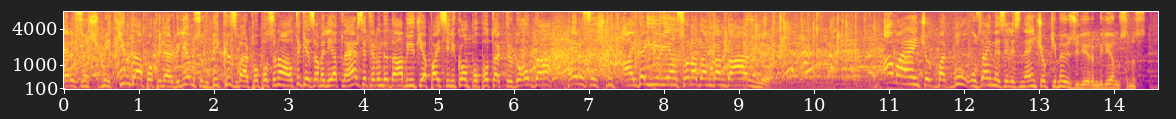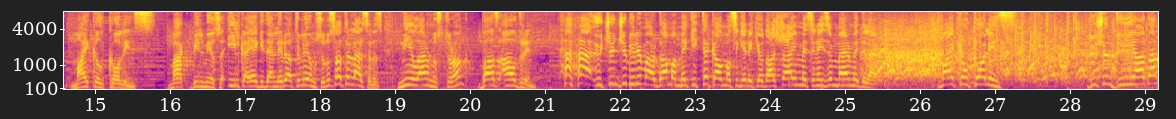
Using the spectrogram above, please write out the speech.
Harrison Schmitt. Kim daha popüler biliyor musunuz? Bir kız var poposuna 6 kez ameliyatla her seferinde daha büyük yapay silikon popo taktırdı. O da Harrison Schmitt ayda yürüyen son adamdan daha ünlü. Ama en çok bak bu uzay meselesinde en çok kime üzülüyorum biliyor musunuz? Michael Collins. Bak bilmiyorsa ilk aya gidenleri hatırlıyor musunuz? Hatırlarsınız. Neil Armstrong, Buzz Aldrin. Üçüncü biri vardı ama mekikte kalması gerekiyordu. Aşağı inmesine izin vermediler. Michael Collins. Düşün dünyadan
